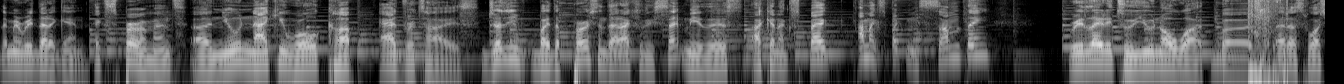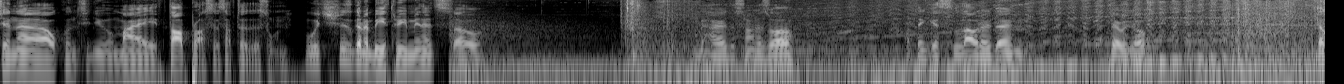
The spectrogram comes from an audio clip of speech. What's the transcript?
let me read that again. Experiment, a new Nike World Cup advertise. Judging by the person that actually sent me this, I can expect, I'm expecting something related to you know what. But let us watch and I'll continue my thought process after this one, which is gonna be three minutes. So me higher the sound as well. I think it's louder than. There we go. The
